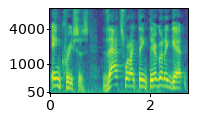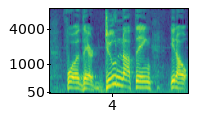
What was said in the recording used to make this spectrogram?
increases. That's what I think they're going to get for their do nothing you know,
